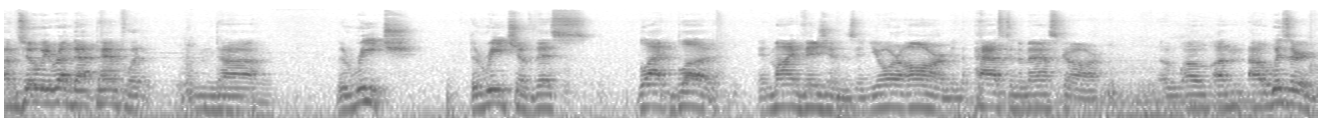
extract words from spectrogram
until we read that pamphlet and uh, the reach, the reach of this black blood in my visions, in your arm, in the past in Namaskar, a, a, a, a wizard,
